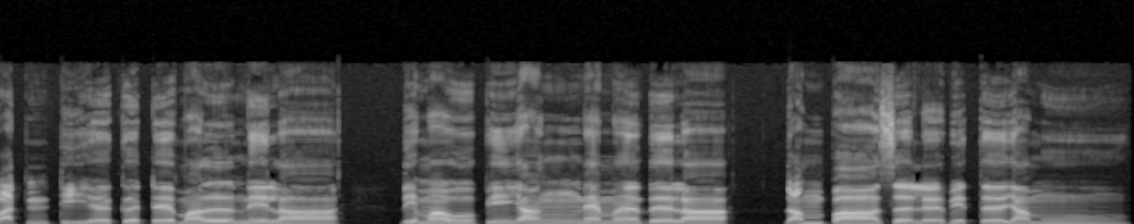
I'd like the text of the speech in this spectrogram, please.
වට්ටියකට මල් නෙලා දෙමව්පියන් නැමදලා දම්පාසල වෙත යමු.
